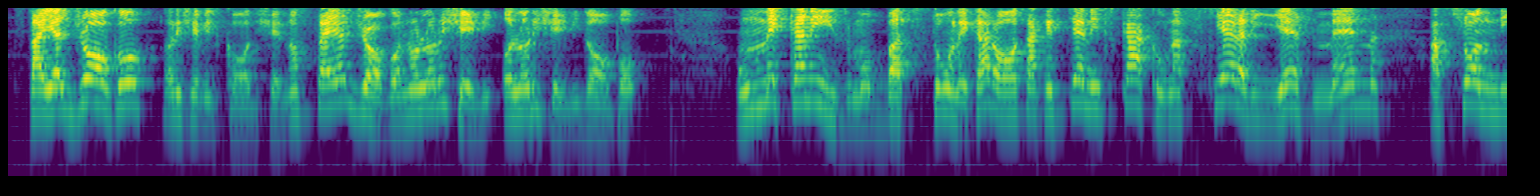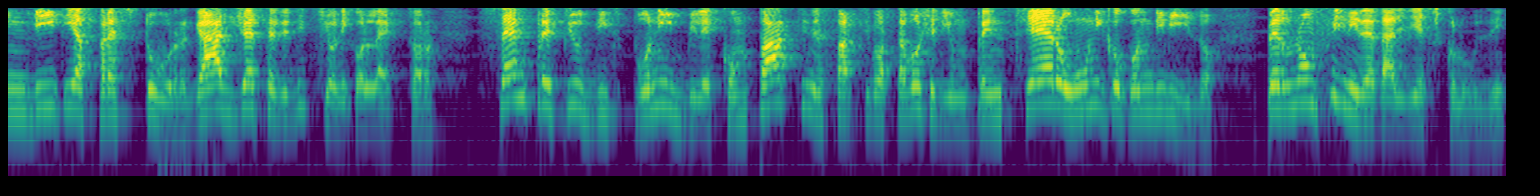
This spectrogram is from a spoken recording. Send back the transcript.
Stai al gioco? Ricevi il codice. Non stai al gioco? Non lo ricevi o lo ricevi dopo. Un meccanismo bastone carota che tiene in scacco una schiera di yes men a suon di inviti a press tour, gadget ed edizioni collector. Sempre più disponibili e compatti nel farsi portavoce di un pensiero unico condiviso, per non finire dagli esclusi.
